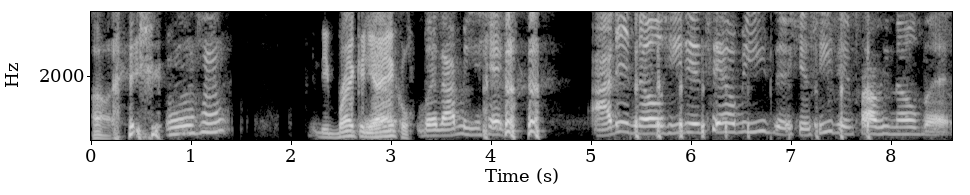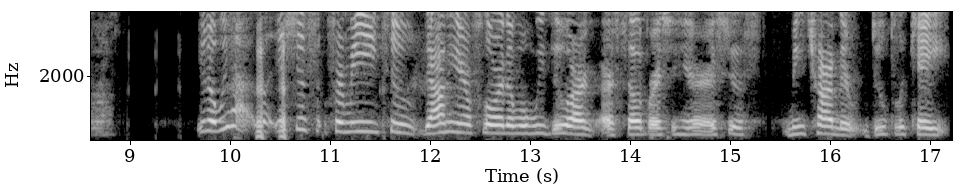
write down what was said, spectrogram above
uh, mm-hmm. be breaking your ankle. But I mean, heck, I didn't know. He didn't tell me either because he didn't probably know. But you know, we have. It's just for me to Down here in Florida, when we do our our celebration here, it's just me trying to duplicate.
